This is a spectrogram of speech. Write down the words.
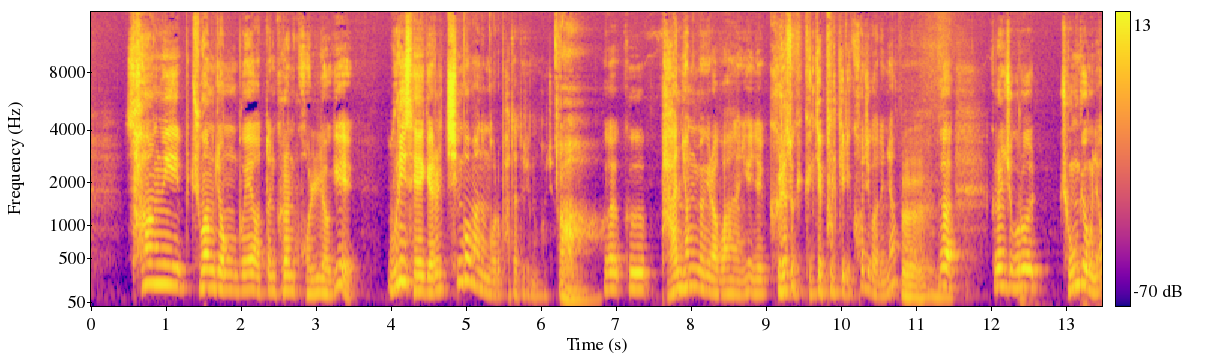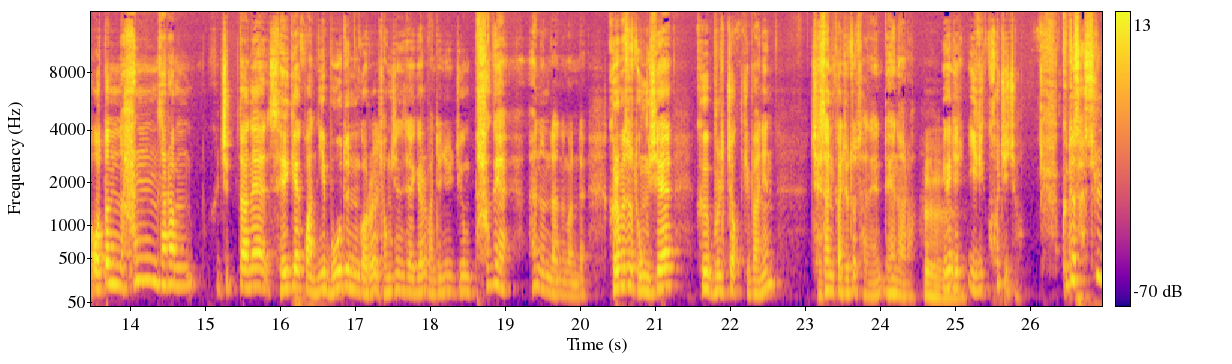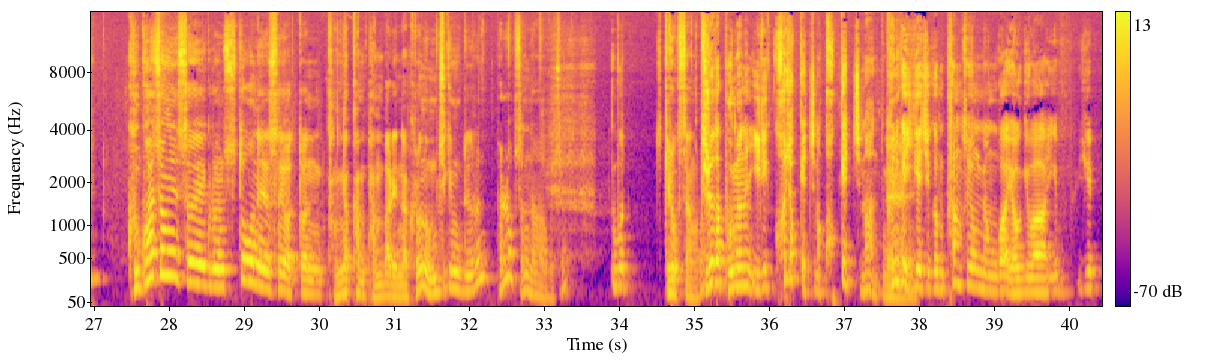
상위 중앙 정부의 어떤 그런 권력이 우리 세계를 침범하는 거로 받아들이는 거죠. 아. 그러니까 그 반혁명이라고 하는 게 이제 그래서 굉장히 불길이 커지거든요. 음. 그러니까 그런 식으로 종교 문제 어떤 한 사람 그 집단의 세계관 이 모든 거를 정신 세계를 완전히 지금 파괴해 놓는다는 건데 그러면서 동시에 그 물적 기반인 재산까지도 다 내놔라. 음. 이게 이제 일이 커지죠. 근데 사실 그 과정에서의 그런 수도원에서의 어떤 강력한 반발이나 그런 움직임들은 별로 없었나 보죠. 뭐 기록상으로 들여다 보면은 일이 커졌겠지만 컸겠지만 네. 그러니까 이게 지금 프랑스 혁명과 여기와 이게, 이게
